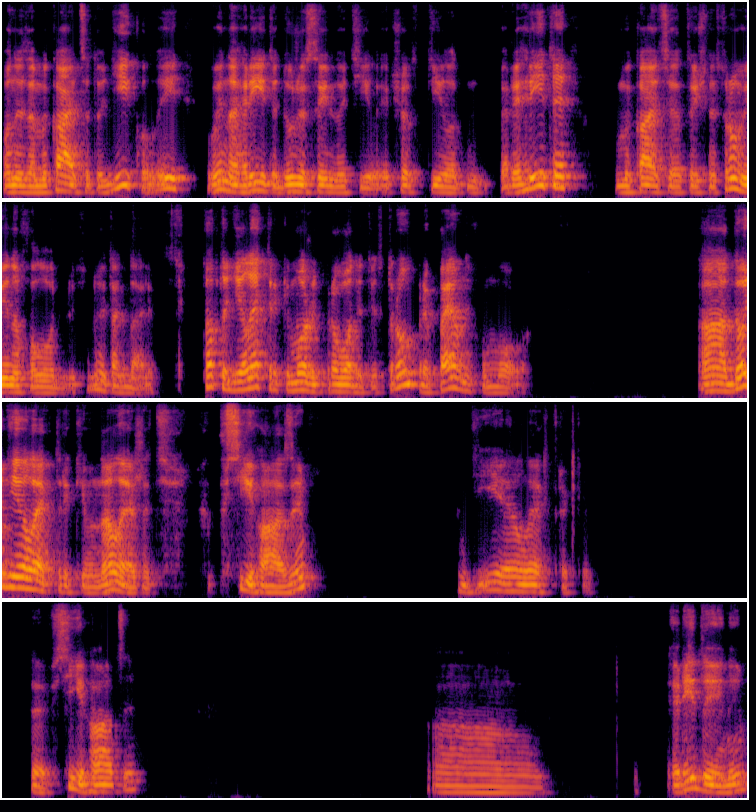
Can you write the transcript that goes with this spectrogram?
вони замикаються тоді, коли ви нагрієте дуже сильно тіло. Якщо тіло перегріти, вмикається електричний струм, він охолоджується, ну і так далі. Тобто діелектрики можуть проводити струм при певних умовах. А до діелектриків належать всі гази. Діелектрики. Це всі гази. Рідини.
